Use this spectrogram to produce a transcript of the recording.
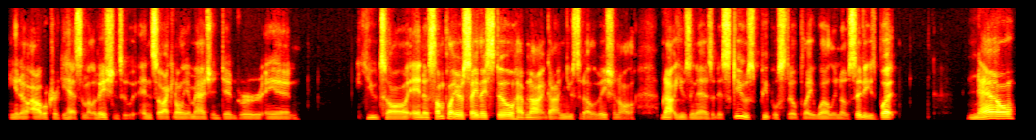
you know, Albuquerque has some elevation to it. And so I can only imagine Denver and Utah. And if some players say they still have not gotten used to the elevation, all I'm not using that as an excuse. People still play well in those cities. But now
